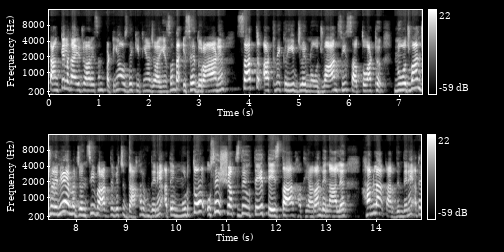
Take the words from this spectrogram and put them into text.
ਟਾਂਕੇ ਲਗਾਏ ਜਾ ਰਹੇ ਸਨ, ਪੱਟੀਆਂ ਉਸ ਦੇ ਕੀਤੀਆਂ ਜਾ ਰਹੀਆਂ ਸਨ, ਤਾਂ ਇਸੇ ਦੌਰਾਨ 7-8 ਦੇ ਕਰੀਬ ਜਿਹੜੇ ਨੌਜਵਾਨ ਸੀ 7 ਤੋਂ 8 ਨੌਜਵਾਨ ਜਿਹੜੇ ਨੇ ਐਮਰਜੈਂਸੀ ਵਾਰਡ ਦੇ ਵਿੱਚ ਦਾਖਲ ਹੁੰਦੇ ਨੇ ਅਤੇ ਮੁੜ ਤੋਂ ਉਸੇ ਸ਼ਖਸ ਦੇ ਉੱਤੇ ਤੇਜ਼ਧਾਰ ਹਥਿਆਰਾਂ ਦੇ ਨਾਲ ਹਮਲਾ ਕਰ ਦਿੰਦੇ ਨੇ ਅਤੇ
